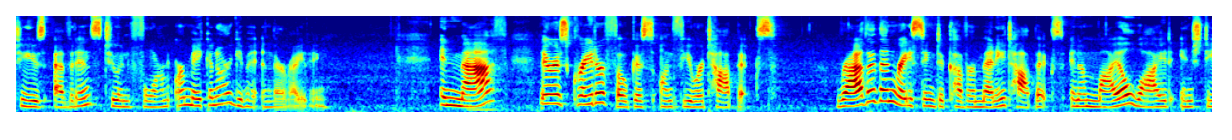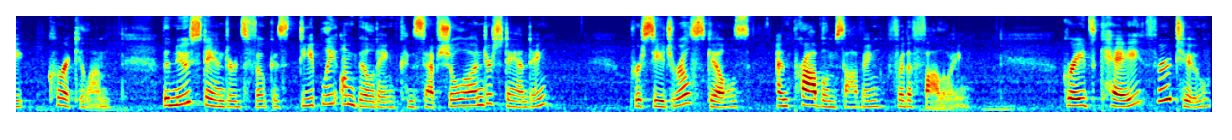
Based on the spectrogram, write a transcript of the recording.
to use evidence to inform or make an argument in their writing. In math, there is greater focus on fewer topics. Rather than racing to cover many topics in a mile-wide, inch-deep curriculum, the new standards focus deeply on building conceptual understanding, procedural skills, and problem solving for the following. Grades K through 2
